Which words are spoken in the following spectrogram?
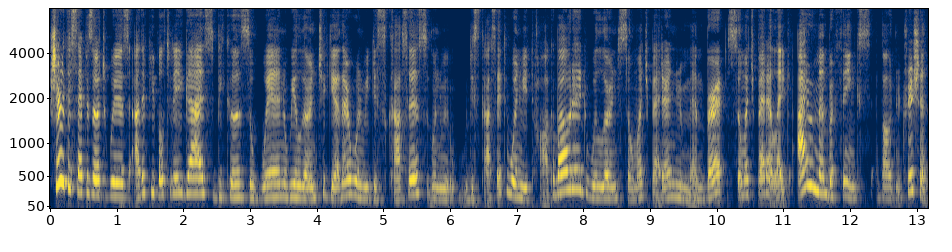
Share this episode with other people today, guys, because when we learn together, when we discuss it, when we discuss it, when we talk about it, we learn so much better and remember so much better. Like I remember things about nutrition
